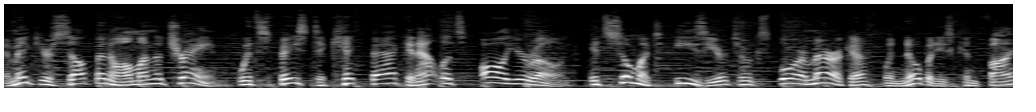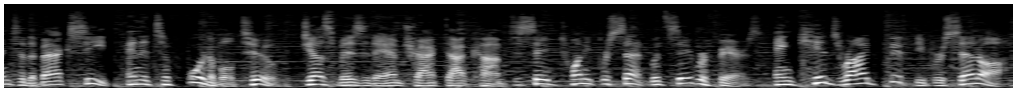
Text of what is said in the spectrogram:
and make yourself at home on the train with space to kick back and outlets all your own. It's so much easier to explore America when nobody's confined to the back seat. And it's affordable too. Just visit Amtrak.com to save 20% with Saver Fares. And kids ride 50% off.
